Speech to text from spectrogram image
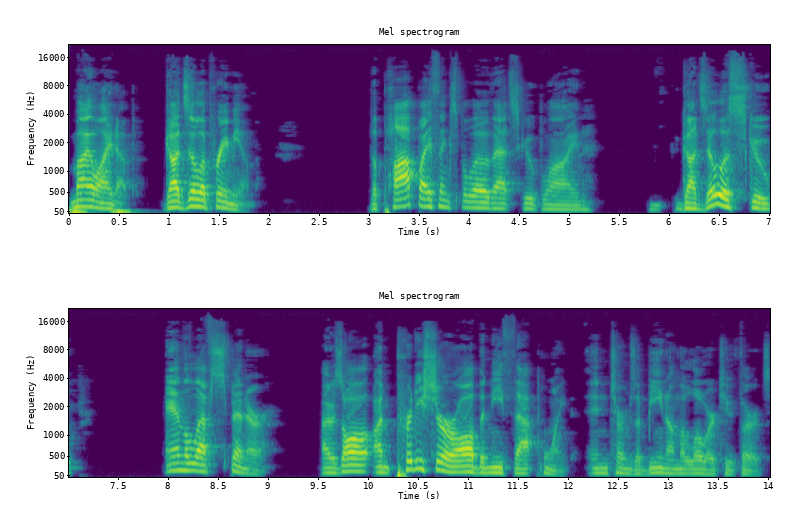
my lineup: Godzilla Premium. The pop, I think's below that scoop line. Godzilla's scoop and the left spinner. I was all. I'm pretty sure all beneath that point in terms of being on the lower two thirds.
